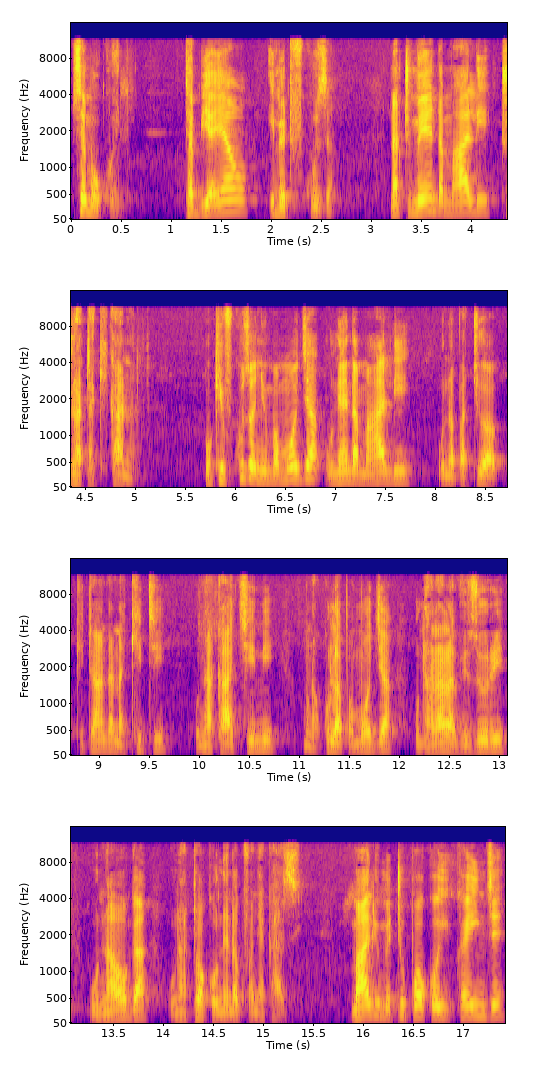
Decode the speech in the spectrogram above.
Tuseme ukweli, tabia yao imetufukuza na tumeenda mahali tunatakikana. Ukifukuzwa nyumba moja, unaenda mahali unapatiwa kitanda na kiti, unakaa chini, mnakula pamoja, unalala vizuri, unaoga, unatoka, unaenda kufanya kazi. Mahali umetupa huko ikae nje,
